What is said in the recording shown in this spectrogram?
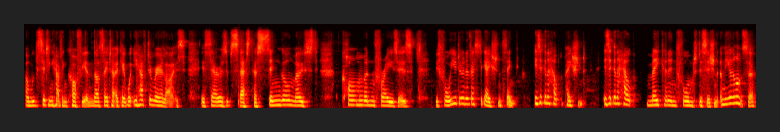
and we're sitting having coffee, and they'll say to her, Okay, what you have to realize is Sarah's obsessed. Her single most common phrase is before you do an investigation, think, is it going to help the patient? Is it going to help make an informed decision? And the answer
